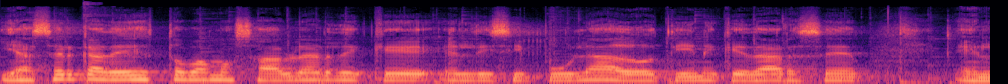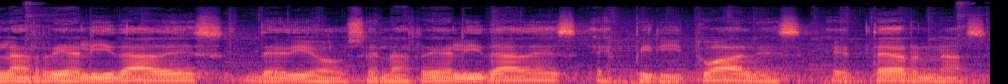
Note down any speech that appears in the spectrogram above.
Y acerca de esto vamos a hablar de que el discipulado tiene que darse en las realidades de Dios, en las realidades espirituales, eternas,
